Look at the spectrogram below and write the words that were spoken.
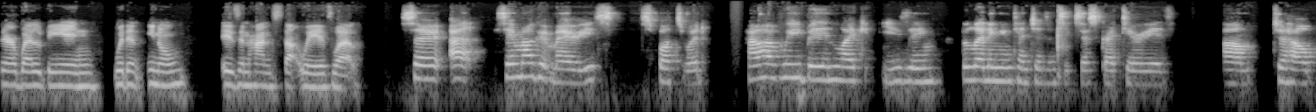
their well-being within you know is enhanced that way as well. So at St Margaret Mary's Spotswood, how have we been like using the learning intentions and success criteria um, to help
